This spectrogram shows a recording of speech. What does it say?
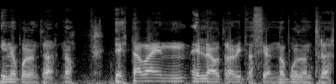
Y no puedo entrar, no. Estaba en, en la otra habitación, no puedo entrar.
